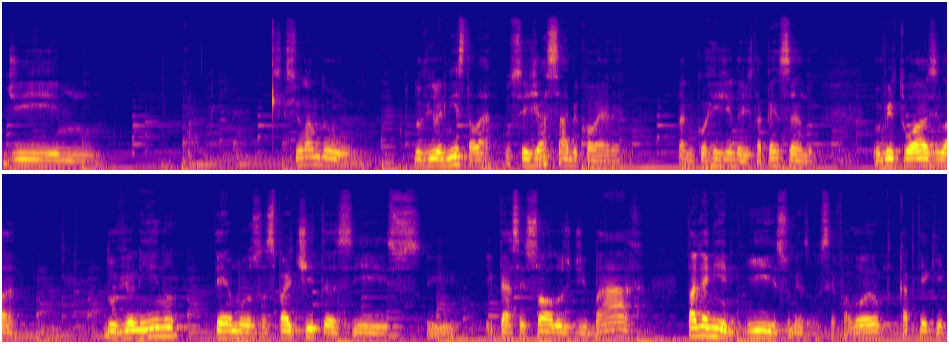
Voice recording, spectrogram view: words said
de esqueci o nome do do violinista lá, você já sabe qual é, né? Tá me corrigindo, a gente tá pensando. O virtuose lá do violino, temos as partitas e, e, e peças solos de Bach, Paganini, isso mesmo, você falou, eu captei aqui.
